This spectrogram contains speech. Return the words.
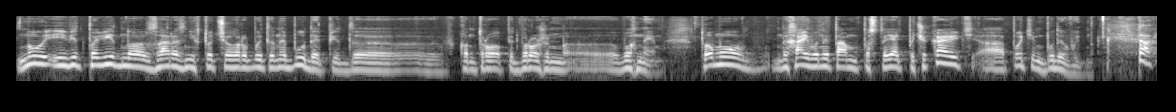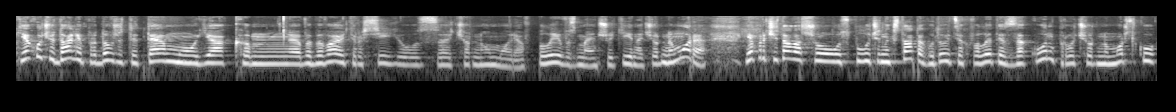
Ну і відповідно зараз ніхто цього робити не буде під е, контроль, під ворожим е, вогнем. Тому нехай вони там постоять, почекають, а потім буде видно. Так, я хочу далі продовжити тему, як вибивають Росію з Чорного моря. Вплив зменшують і на Чорне море. Я прочитала, що у Сполучених Штатах готуються хвалити закон про чорноморську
